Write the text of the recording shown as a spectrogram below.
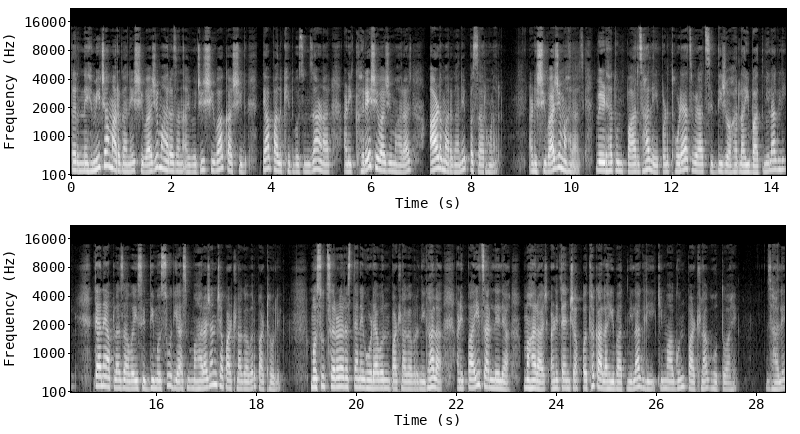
तर नेहमीच्या मार्गाने शिवाजी महाराजांऐवजी शिवा काशीद त्या पालखीत बसून जाणार आणि खरे शिवाजी महाराज आड मार्गाने पसार होणार. आणि शिवाजी महाराज वेढ्यातून पार झाले पण थोड्याच वेळात सिद्धी जौहरला ही बातमी लागली. त्याने आपला जावई सिद्धी मसूद यास महाराजांच्या पाठलागावर पाठवले. मसूद सरळ रस्त्याने घोड्यावरून पाठलागावर निघाला आणि पायी चाललेल्या महाराज आणि त्यांच्या पथकाला ही बातमी लागली की मागून पाठलाग होतो आहे. झाले.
